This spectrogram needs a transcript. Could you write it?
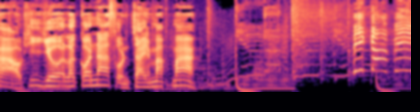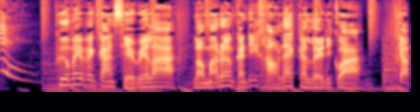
ข่าวที่เยอะแล้วก็น่าสนใจมาก เพื่อไม่เป็นการเสียเวลา เรามาเริ่มกันที่ข่าวแรกกันเลยดีกว่า กับ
